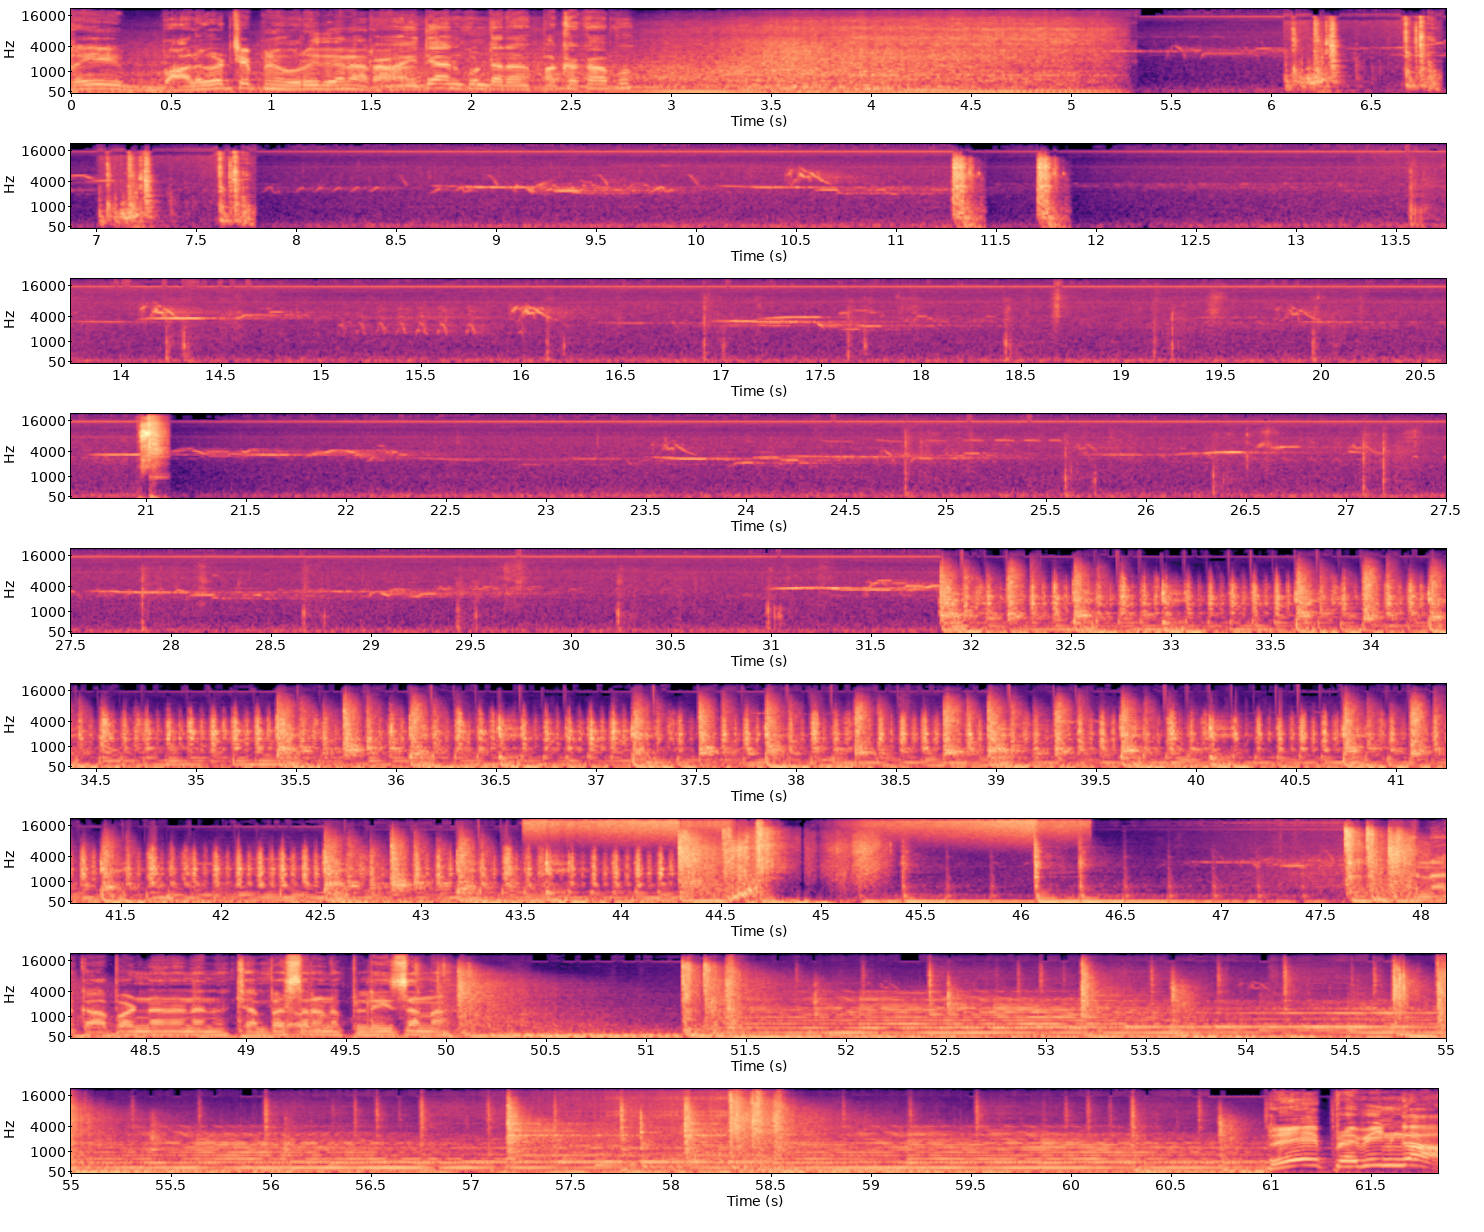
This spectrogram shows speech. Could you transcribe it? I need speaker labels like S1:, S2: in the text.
S1: రే బాలుగారు చెప్పిన ఊరు ఇదేనారా
S2: ఇదే అనుకుంటారా? పక్క కాపు.
S3: కాపాడినా నన్ను? చంపేస్తారన్న ప్లీజ్ అన్న.
S4: రే ప్రవీణ్గా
